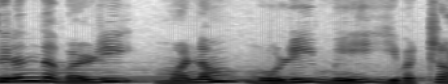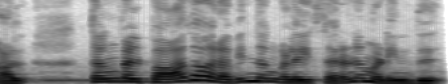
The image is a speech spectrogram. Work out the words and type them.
சிறந்த வழி மனம் மொழி மெய் இவற்றால் தங்கள் பாதாரவிந்தங்களை சரணமடைந்து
